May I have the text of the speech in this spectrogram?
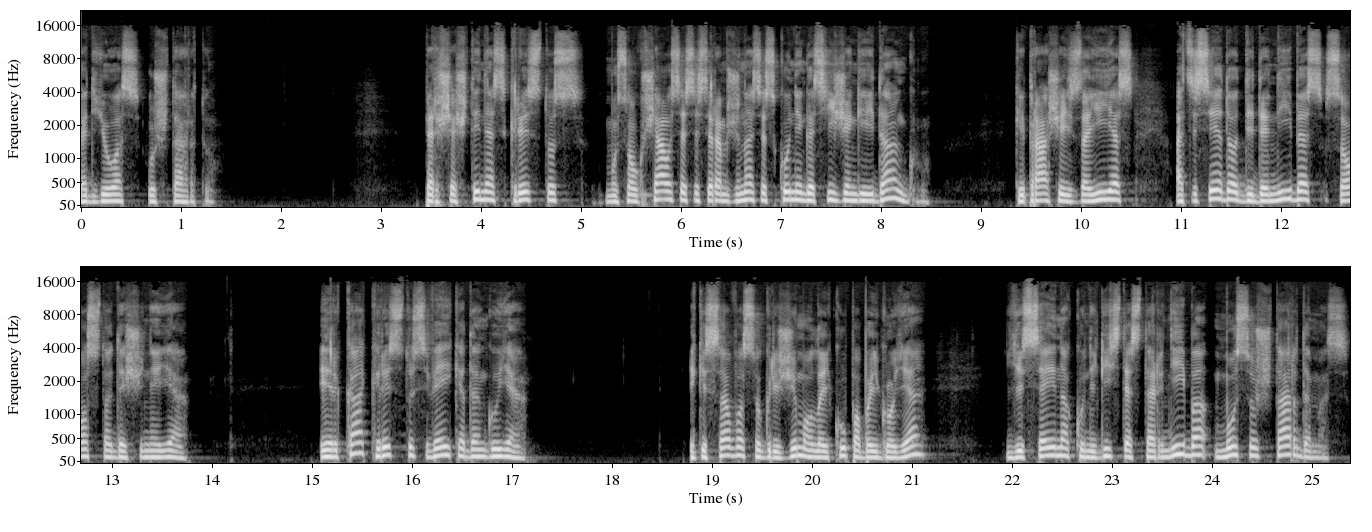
kad juos užtartų. Per šeštinės Kristus mūsų aukščiausiasis ir amžinasis kunigas įžengė į dangų. Kaip prašė Izaijas, atsisėdo didenybės sosto dešinėje ir ką Kristus veikia danguje. Iki savo sugrįžimo laikų pabaigoje jis eina kunigystės tarnybą mūsų užtardamas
